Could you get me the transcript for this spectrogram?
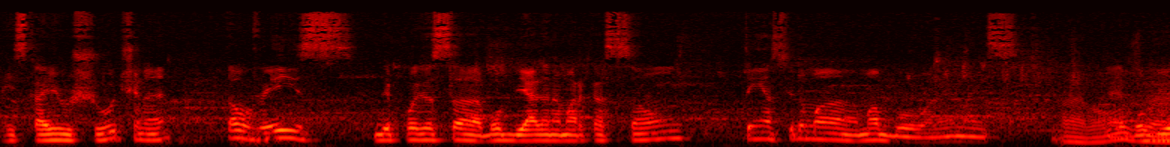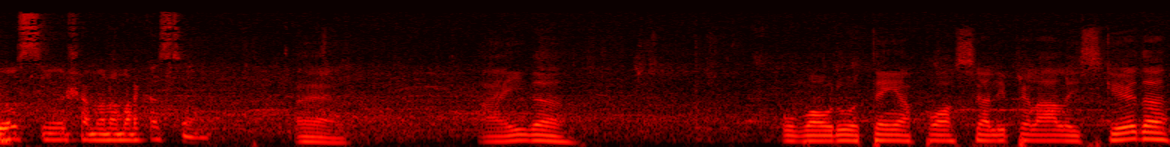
arriscaria o chute, né? Talvez depois dessa bobeada na marcação tenha sido uma, uma boa, né? Mas é, é, bobeou sim o Chamel na marcação. É. Ainda o Bauru tem a posse ali pela ala esquerda.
